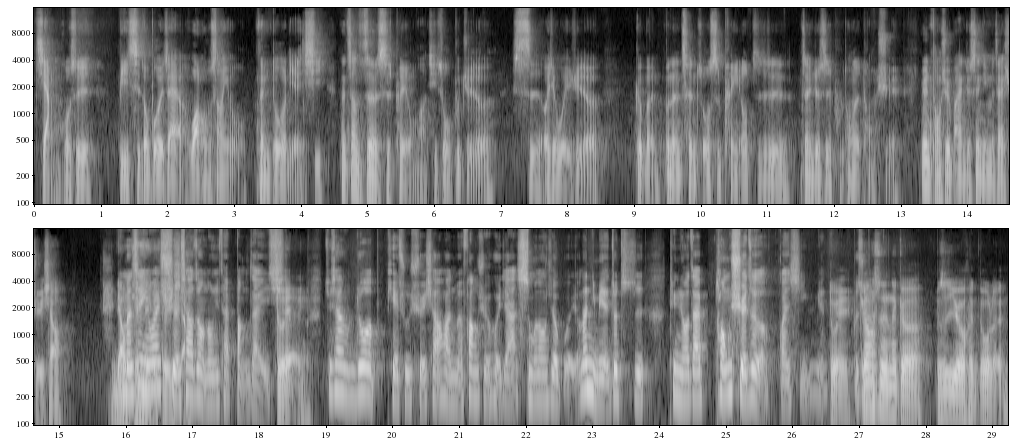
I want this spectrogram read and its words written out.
讲，或是彼此都不会在网络上有更多的联系。那这样子真的是朋友吗？其实我不觉得是，而且我也觉得根本不能称作是朋友，只是真的就是普通的同学。因为同学本来就是你们在学校你聊天的一们是因为。学校这种东西才绑在一起。，对，就像如果撇除学校的话，你们放学回家什么东西都不会有，那你们也就只是停留在同学这个关系里面。对，就像是那个，不是也有很多人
